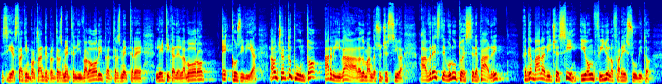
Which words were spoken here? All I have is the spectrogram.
sia stata importante per trasmettergli i valori, per trasmettere l'etica del lavoro e così via. A un certo punto arriva la domanda successiva, avreste voluto essere padri? Gabbana dice sì, io ho un figlio, lo farei subito.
